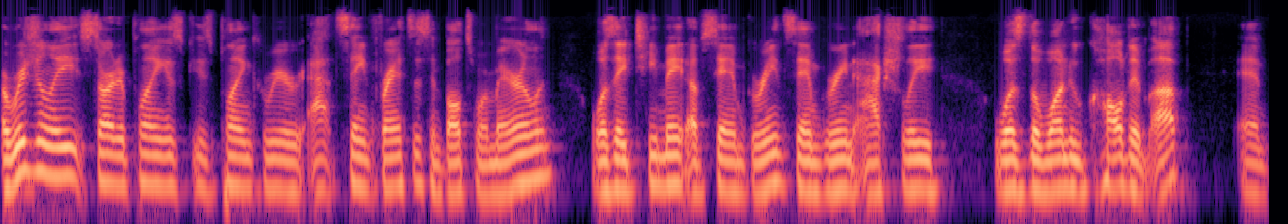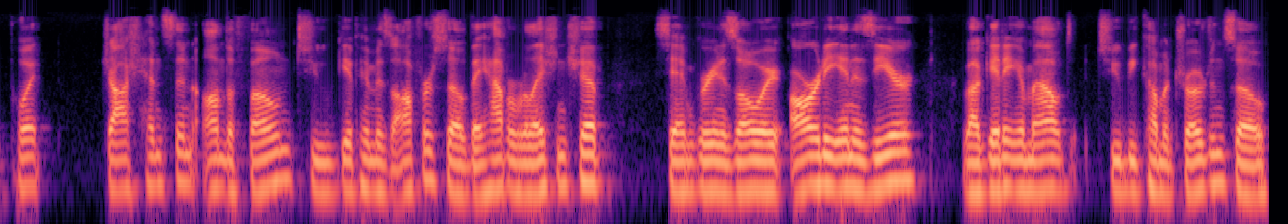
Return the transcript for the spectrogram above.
Originally started playing his, his playing career at St. Francis in Baltimore, Maryland. Was a teammate of Sam Green. Sam Green actually was the one who called him up and put Josh Henson on the phone to give him his offer. So they have a relationship. Sam Green is already in his ear about getting him out to become a Trojan. So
